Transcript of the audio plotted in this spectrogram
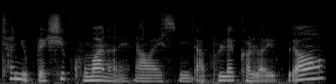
1619만 원에 나와 있습니다. 블랙 컬러이고요.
